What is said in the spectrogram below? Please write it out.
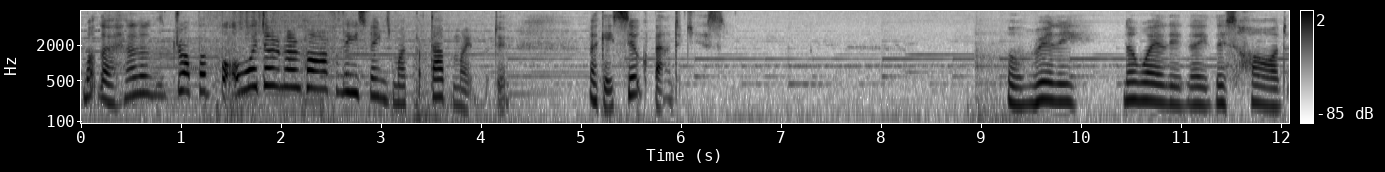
What the hell is drop a bottle? I don't know half of these things. My dad might do. Okay, silk bandages. Oh, really? No way are they this hard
